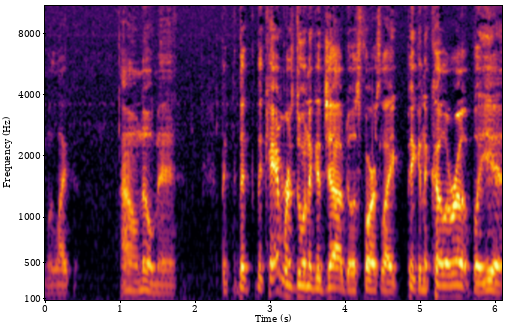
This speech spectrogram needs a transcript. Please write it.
like I don't know, man. The, the the camera's doing a good job though as far as like picking the color up, but yeah,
